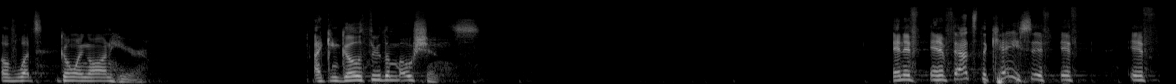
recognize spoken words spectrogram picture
of what's going on here. I can go through the motions. And if, and if that's the case, if, if, if,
